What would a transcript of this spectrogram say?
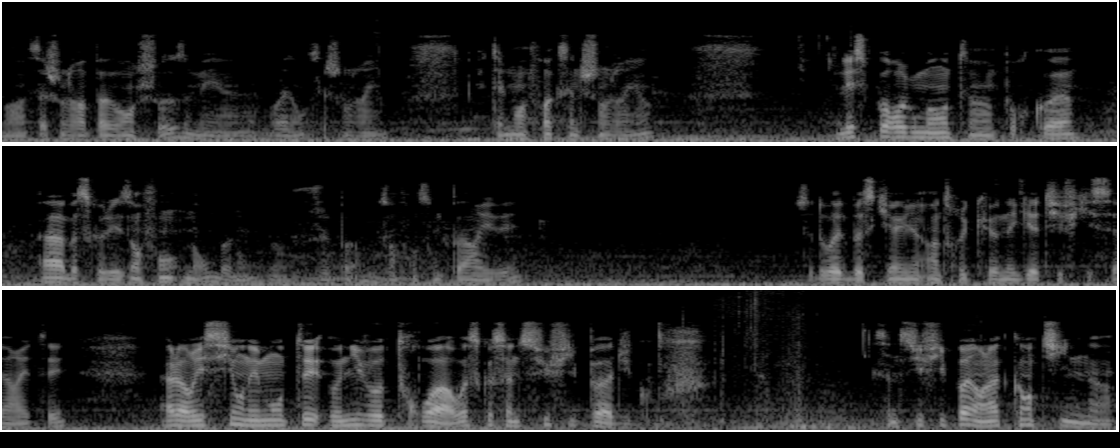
Bon, ça changera pas grand chose, mais euh, ouais, non, ça change rien. Il fait tellement froid que ça ne change rien. L'espoir augmente, hein, pourquoi? Ah, parce que les enfants. Non, bah non, je sais pas, les enfants sont pas arrivés. Ça doit être parce qu'il y a un truc négatif qui s'est arrêté. Alors ici on est monté au niveau 3, où est-ce que ça ne suffit pas du coup? Ça ne suffit pas dans la cantine.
